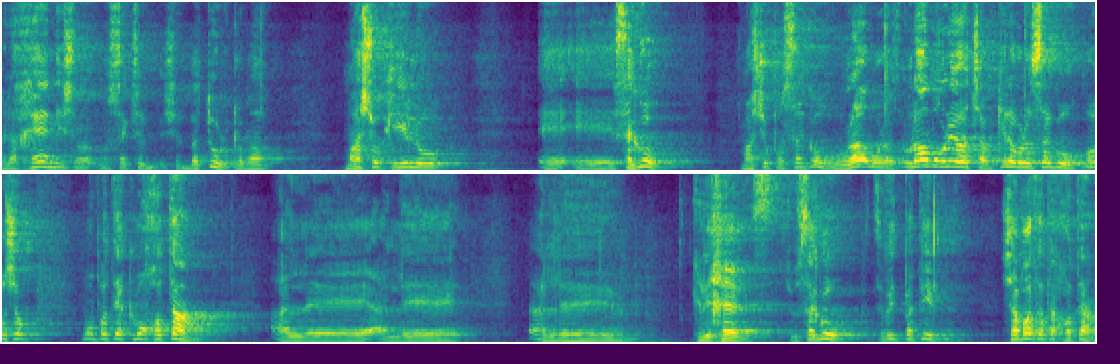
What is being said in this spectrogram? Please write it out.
ולכן יש מושג של, של בתול, כלומר, משהו כאילו אה, אה, סגור, משהו פה סגור, הוא לא אמור, הוא לא אמור להיות שם, כאילו אבל הוא סגור, כמו, שם, כמו פתח, כמו חותם על, אה, על, אה, על אה, כלי חרס, שהוא סגור, צבית פתיל, שברת את החותם.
